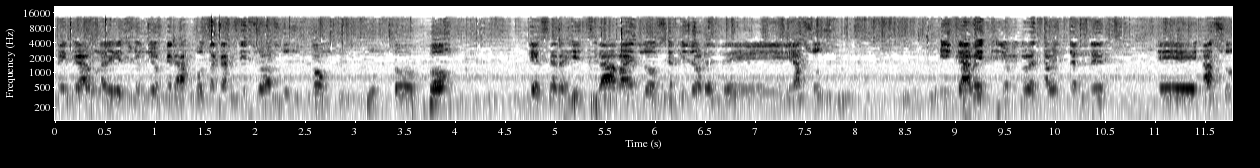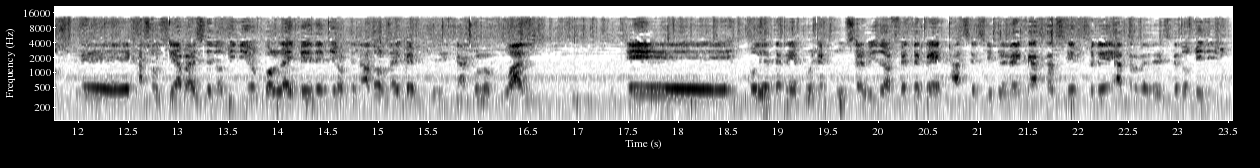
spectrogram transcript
me creaba una dirección yo que era jcastilloasuscom.com que se registraba en los servidores de Asus. Y cada vez que yo me conectaba a internet eh, Asus eh, asociaba ese dominio con la IP de mi ordenador, la IP pública, con lo cual eh, podía tener, por ejemplo, un servidor FTP accesible de casa siempre a través de ese dominio.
